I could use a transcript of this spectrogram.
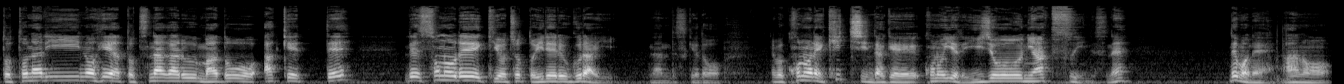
と隣の部屋とつながる窓を開けて、で、その冷気をちょっと入れるぐらいなんですけど、やっぱこのね、キッチンだけ、この家で異常に暑いんですね。でもね、あの、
